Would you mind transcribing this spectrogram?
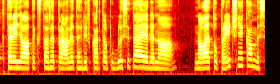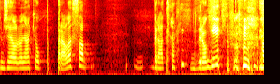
který dělá textaře právě tehdy v Kartel Publicité, jede na, na léto pryč někam, myslím, že jel do nějakého pralesa, brát nějaký drogy a,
